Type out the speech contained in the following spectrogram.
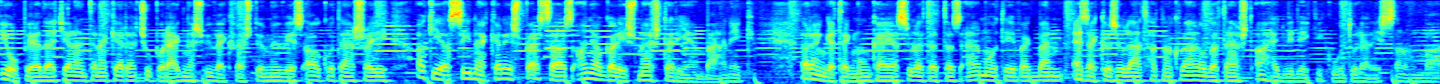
jó példát jelentenek erre Csupor Ágnes üvegfestőművész alkotásai, aki a színekkel és persze az anyaggal is mesterien bánik. Rengeteg munkája született az elmúlt években, ezek közül láthatnak válogatást a Hegyvidéki Kulturális Szalomban.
